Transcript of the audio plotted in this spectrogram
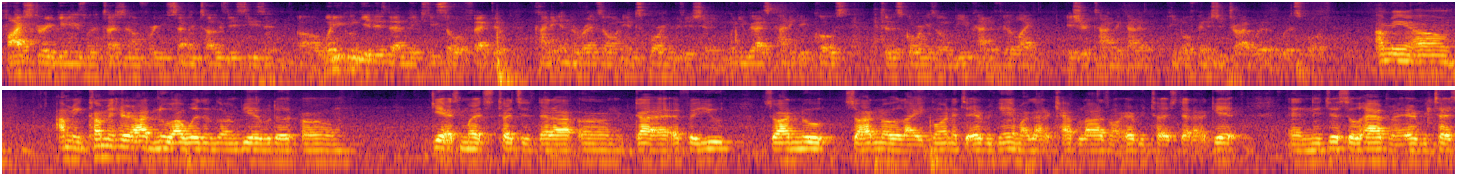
Five straight games with a touchdown for you, seven tugs this season. Uh, What do you think it is that makes you so effective, kind of in the red zone, in scoring position? When you guys kind of get close to the scoring zone, do you kind of feel like it's your time to kind of, you know, finish the drive with, with a score? I mean, um, I mean, coming here, I knew I wasn't going to be able to um, get as much touches that I um, got at FAU. So I knew, so I know, like going into every game, I got to capitalize on every touch that I get, and it just so happened every touch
